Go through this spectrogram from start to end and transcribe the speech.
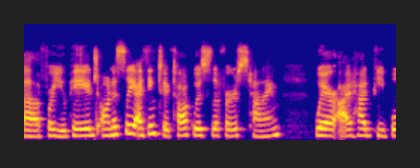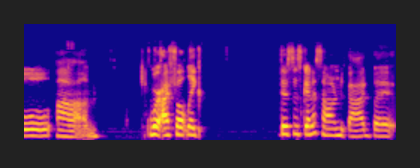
uh, for you page. Honestly, I think TikTok was the first time where I had people um, where I felt like this is gonna sound bad, but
